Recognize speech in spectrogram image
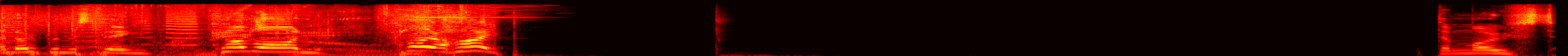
and open this thing. Come on! Throw hype! The most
